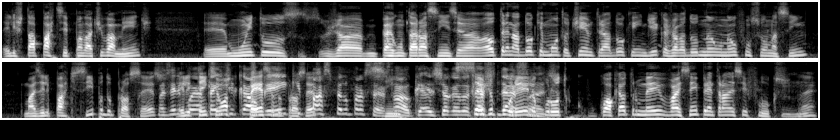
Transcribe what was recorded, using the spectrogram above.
Ele está participando ativamente. É, muitos já me perguntaram assim: se é o treinador que monta o time, o treinador que indica, o jogador não, não funciona assim. Mas ele participa do processo. Mas ele, ele tem que ser uma peça do processo. que passe pelo processo. Não, esse jogador Seja por ele ou por outro, qualquer outro meio, vai sempre entrar nesse fluxo. Uhum. Né?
